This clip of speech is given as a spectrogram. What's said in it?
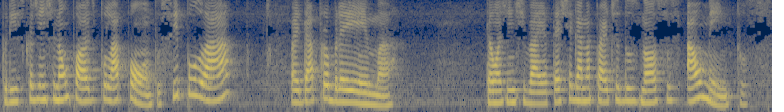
Por isso que a gente não pode pular ponto. Se pular, vai dar problema. Então, a gente vai até chegar na parte dos nossos aumentos.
